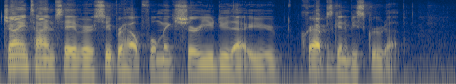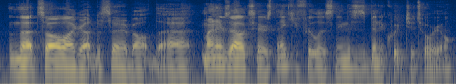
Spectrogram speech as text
Giant time saver, super helpful. Make sure you do that or your crap is going to be screwed up. And that's all I got to say about that. My name is Alex Harris. Thank you for listening. This has been a quick tutorial.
